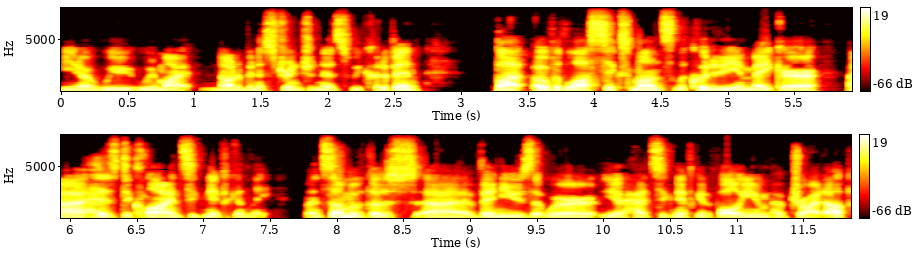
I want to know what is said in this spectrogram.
You know, we, we might not have been as stringent as we could have been. But over the last six months, liquidity in Maker uh, has declined significantly. And some of those uh, venues that were, you know, had significant volume have dried up.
